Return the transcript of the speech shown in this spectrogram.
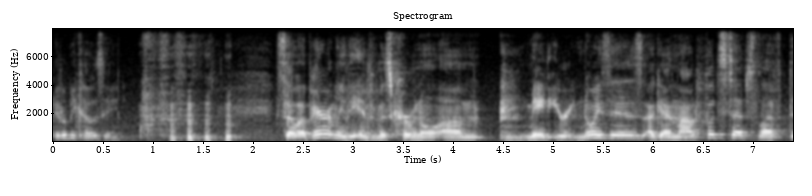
it'll be cozy. so apparently, the infamous criminal um, made eerie noises, again, loud footsteps, left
